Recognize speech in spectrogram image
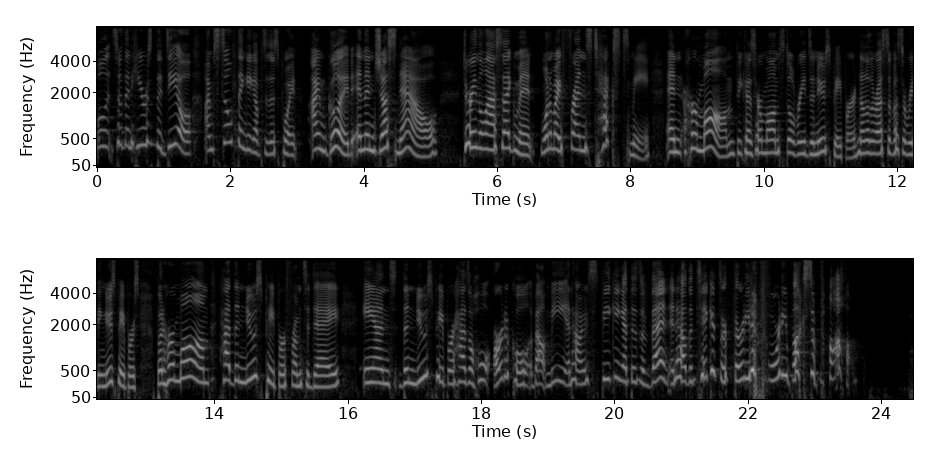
Well, so then here's the deal. I'm still thinking up to this point, I'm good. And then just now, during the last segment, one of my friends texts me, and her mom, because her mom still reads a newspaper, none of the rest of us are reading newspapers, but her mom had the newspaper from today. And the newspaper has a whole article about me and how I'm speaking at this event and how the tickets are 30 to 40 bucks a pop.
